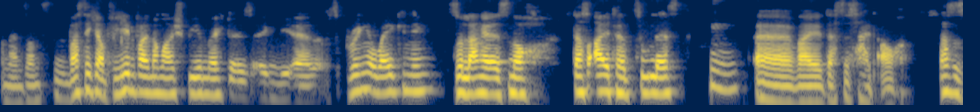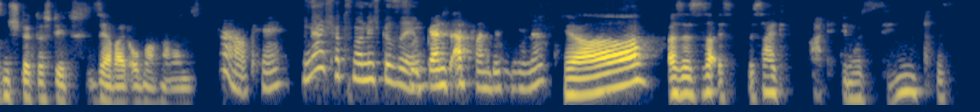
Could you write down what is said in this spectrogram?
Und ansonsten, was ich auf jeden Fall nochmal spielen möchte, ist irgendwie äh, Spring Awakening, solange es noch das Alter zulässt, Hm. äh, weil das ist halt auch, das ist ein Stück, das steht sehr weit oben auf meiner Liste. Ah, okay. Ja, ich habe es noch nicht So gesehen. ganz ab von Disney, ne? Ja, also es ist, es ist halt, ach, die, die Musik ist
